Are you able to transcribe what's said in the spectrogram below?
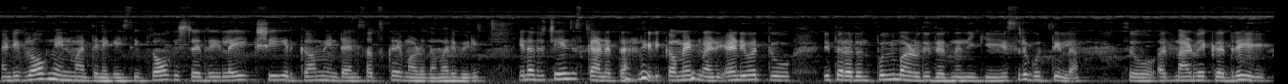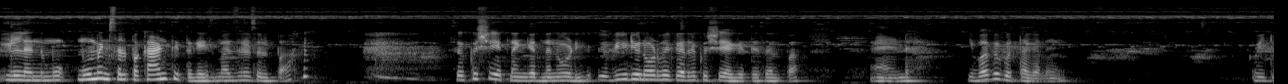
ಆ್ಯಂಡ್ ಈ ವ್ಲಾಗ್ನ ಏನು ಮಾಡ್ತೇನೆ ಗೈಸ್ ಈ ವ್ಲಾಗ್ ಇಷ್ಟ ಇದ್ದರೆ like share comment and subscribe ಮಾಡೋದನ್ನ ಮರಿಬೇಡಿ. ಏನಾದರೂ ಚೇಂಜಸ್ ಕಾಣುತ್ತಾ ಅಂತೇಳಿ ಕಮೆಂಟ್ ಮಾಡಿ. ಆ್ಯಂಡ್ ಇವತ್ತು ಈ ಥರದೊಂದು ಪುಲ್ ಮಾಡೋದಿದೆ ಅದು ನನಗೆ ಹೆಸರು ಗೊತ್ತಿಲ್ಲ. ಸೊ ಅದು ಮಾಡಬೇಕಾದ್ರೆ ಇಲ್ಲೊಂದು ಮೂಮೆಂಟ್ ಸ್ವಲ್ಪ ಕಾಣ್ತಿತ್ತು ಗೈಸ್ ಮಜಲ್ ಸ್ವಲ್ಪ. ಸೊ ಖುಷಿ ಆಯ್ತು ನನಗೆ ಅದನ್ನ ನೋಡಿ. ವಿಡಿಯೋ ನೋಡಬೇಕಾದ್ರೆ ಖುಷಿ ಆಗುತ್ತೆ ಸ್ವಲ್ಪ. ಆ್ಯಂಡ್ ಇವಾಗ ಗೊತ್ತಾಗಲ್ಲ ಏನು. ವೆಯ್ಟ್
